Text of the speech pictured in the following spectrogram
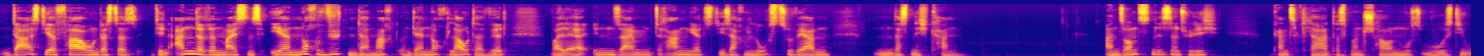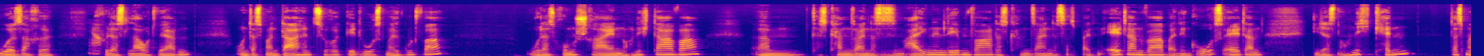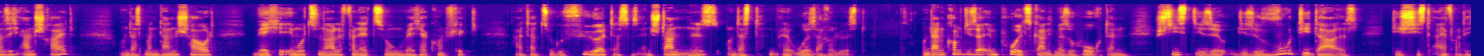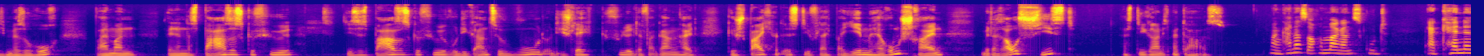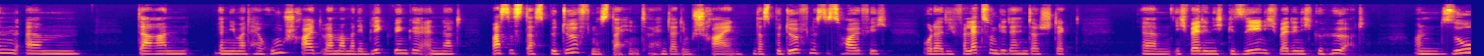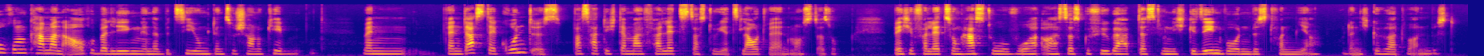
Da ist die Erfahrung, dass das den anderen meistens eher noch wütender macht und der noch lauter wird, weil er in seinem Drang jetzt die Sachen loszuwerden, das nicht kann. Ansonsten ist natürlich ganz klar, dass man schauen muss, wo ist die Ursache ja. für das Lautwerden und dass man dahin zurückgeht, wo es mal gut war, wo das Rumschreien noch nicht da war. Ähm, das kann sein, dass es im eigenen Leben war. Das kann sein, dass das bei den Eltern war, bei den Großeltern, die das noch nicht kennen, dass man sich anschreit und dass man dann schaut, welche emotionale Verletzung, welcher Konflikt hat dazu geführt, dass das entstanden ist und das dann bei der Ursache löst. Und dann kommt dieser Impuls gar nicht mehr so hoch. Dann schießt diese, diese Wut, die da ist, die schießt einfach nicht mehr so hoch, weil man, wenn dann das Basisgefühl, dieses Basisgefühl, wo die ganze Wut und die schlechten Gefühle der Vergangenheit gespeichert ist, die vielleicht bei jedem Herumschreien mit rausschießt, dass die gar nicht mehr da ist. Man kann das auch immer ganz gut erkennen ähm, daran, wenn jemand herumschreit, wenn man mal den Blickwinkel ändert, was ist das Bedürfnis dahinter, hinter dem Schreien? Das Bedürfnis ist häufig, oder die Verletzung, die dahinter steckt, ähm, ich werde nicht gesehen, ich werde nicht gehört. Und so rum kann man auch überlegen, in der Beziehung dann zu schauen, okay, wenn, wenn das der Grund ist, was hat dich denn mal verletzt, dass du jetzt laut werden musst? Also, welche Verletzung hast du? Wo hast du das Gefühl gehabt, dass du nicht gesehen worden bist von mir oder nicht gehört worden bist?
